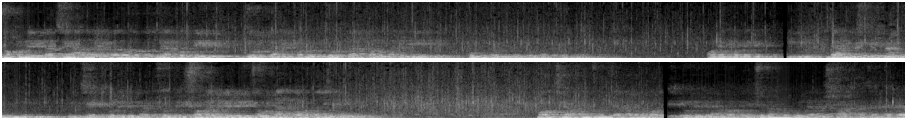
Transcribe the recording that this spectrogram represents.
সকলের কাছে আরও একবার অনুরোধ রাখতে জোরদারি করো জোরদার করতালি দিয়ে অভিনন্দিত করবার জন্য অনেক অনেক দামি চেক করে দেবার জন্য সবাই মিলে জোরদার করতালি হোক মঞ্চে আমন্ত্রণ জানাব পরে করে দেওয়া হবে চুরানব্বই লাখ ষাট হাজার টাকা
